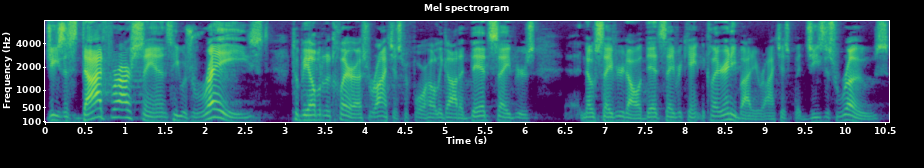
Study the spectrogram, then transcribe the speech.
Jesus died for our sins. He was raised to be able to declare us righteous before holy God. A dead Savior's uh, no Savior at all. A dead Savior can't declare anybody righteous, but Jesus rose,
